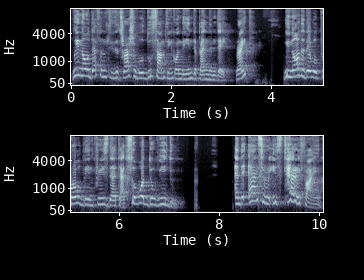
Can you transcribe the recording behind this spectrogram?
we know definitely that Russia will do something on the independent day, right? We know that they will probably increase the attack. So what do we do? And the answer is terrifying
